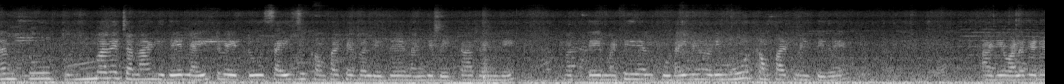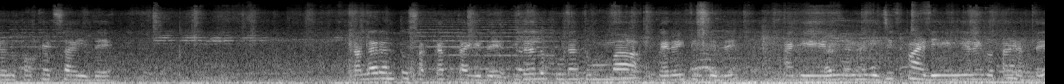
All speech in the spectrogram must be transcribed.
ಇದಂತೂ ತುಂಬಾ ಚೆನ್ನಾಗಿದೆ ಲೈಟ್ ವೇಟು ಸೈಜು ಕಂಫರ್ಟೇಬಲ್ ಇದೆ ನನಗೆ ಬೇಕಾದಂಗೆ. ಮತ್ತು ಮಟೀರಿಯಲ್ ಕೂಡ, ಇಲ್ಲಿ ನೋಡಿ ಮೂರು ಕಂಪಾರ್ಟ್ಮೆಂಟ್ ಇದೆ. ಹಾಗೆ ಒಳಗಡೆ ಒಂದು ಪಾಕೆಟ್ ಸಹ ಇದೆ. ಕಲರ್ ಅಂತೂ ಸಖತ್ತಾಗಿದೆ. ಇದರಲ್ಲೂ ಕೂಡ ತುಂಬ ವೆರೈಟೀಸ್ ಇದೆ. ಹಾಗೆ ಅದನ್ನು ವಿಸಿಟ್ ಮಾಡಿ, ನಿಮಗೇನೆ ಗೊತ್ತಾಗುತ್ತೆ.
